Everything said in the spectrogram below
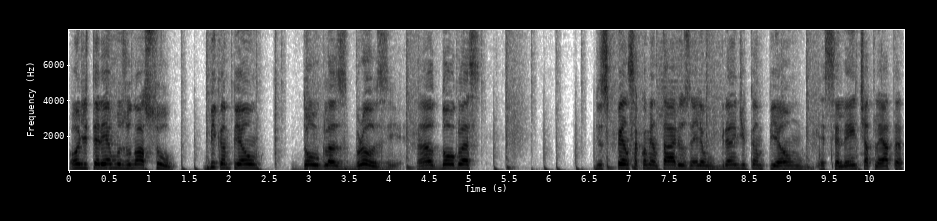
onde teremos o nosso bicampeão Douglas Brose. Né? O Douglas dispensa comentários, ele é um grande campeão, excelente atleta,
